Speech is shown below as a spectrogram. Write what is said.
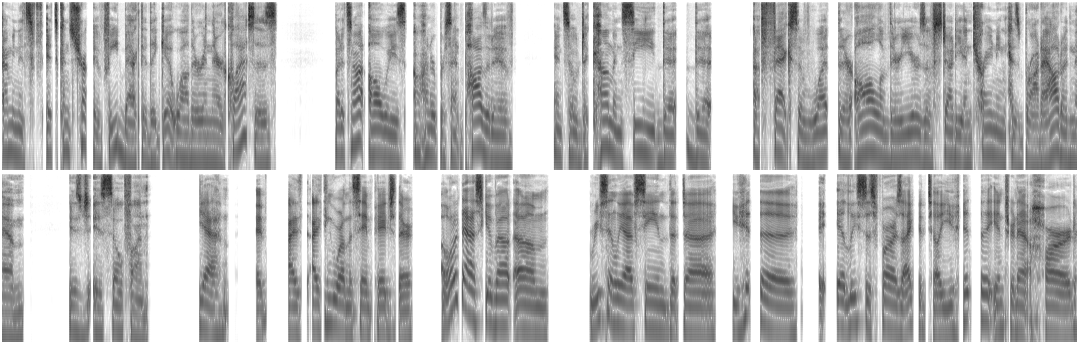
I mean it's it's constructive feedback that they get while they're in their classes, but it's not always 100% positive. And so to come and see the the effects of what their all of their years of study and training has brought out in them is is so fun. Yeah, it, I I think we're on the same page there. I wanted to ask you about um recently I've seen that uh you hit the at least as far as I could tell you hit the internet hard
